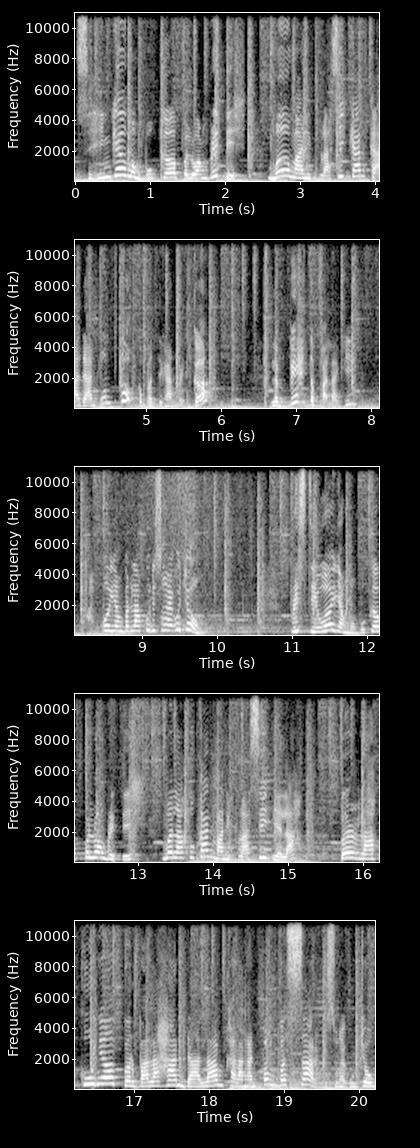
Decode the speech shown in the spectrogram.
sehingga membuka peluang British memanipulasikan keadaan untuk kepentingan mereka? Lebih tepat lagi, apa yang berlaku di Sungai Ujong? Peristiwa yang membuka peluang British melakukan manipulasi ialah berlakunya perbalahan dalam kalangan pembesar di Sungai Ujong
